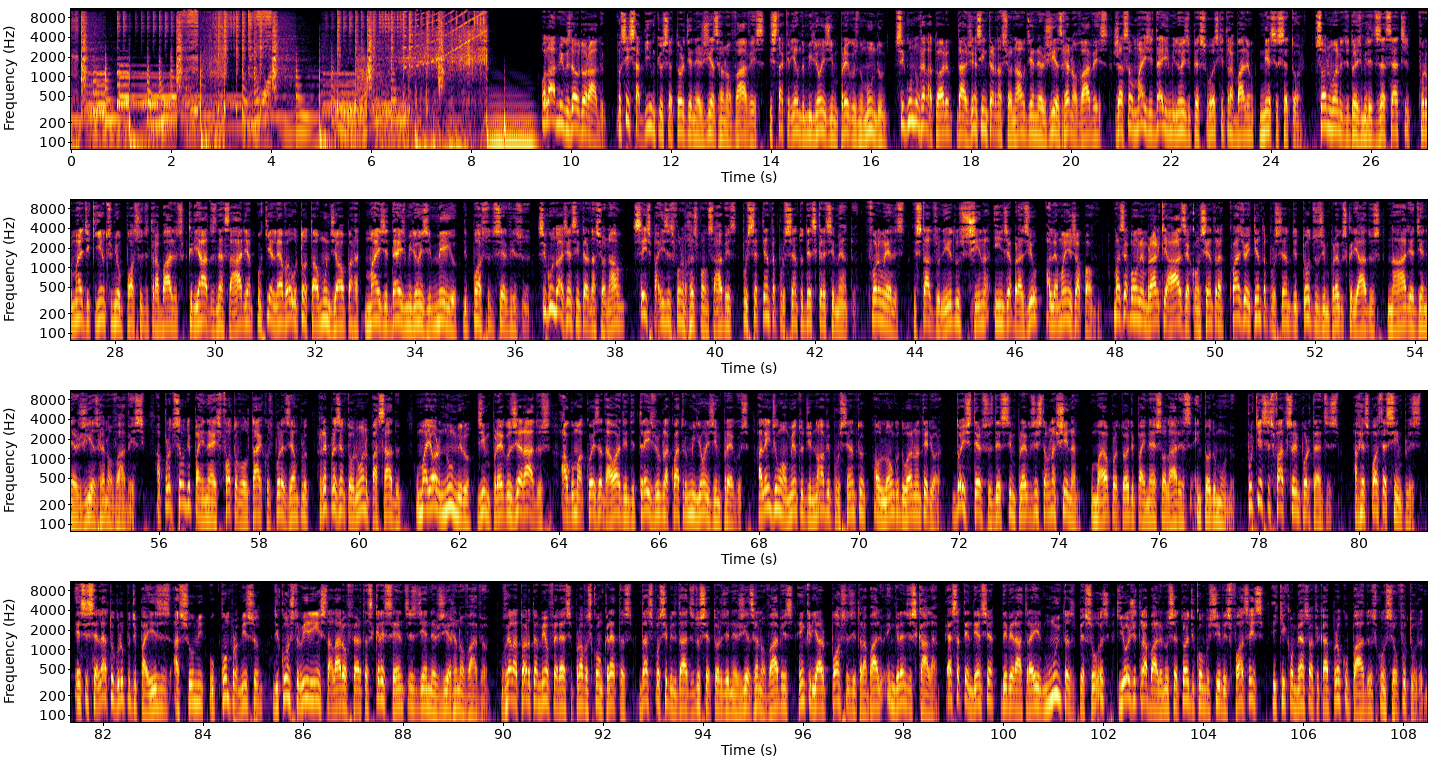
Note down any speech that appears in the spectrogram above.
Olá, amigos da Eldorado. Vocês sabiam que o setor de energias renováveis está criando milhões de empregos no mundo? Segundo um relatório da Agência Internacional de Energias Renováveis, já são mais de 10 milhões de pessoas que trabalham nesse setor. Só no ano de 2017 foram mais de 500 mil postos de trabalho criados nessa área, o que eleva o total mundial para mais de 10 milhões e meio de postos de serviço. Segundo a agência internacional, seis países foram responsáveis por 70% desse crescimento. Foram eles Estados Unidos, China, Índia, Brasil, Alemanha e Japão. Mas é bom lembrar que a Ásia concentra quase 80% de todos os empregos criados na área de energias renováveis. A produção de painéis fotovoltaicos, por exemplo, representou no ano passado o maior número de empregos gerados, alguma coisa da ordem de 3,4 milhões de empregos, além de um aumento de 9% ao longo do ano anterior. Dois terços desses empregos estão na China, o maior produtor de painéis solares em todo o mundo. Por que esses fatos são importantes? A resposta é simples. Esse seleto grupo de países assume o compromisso de construir e instalar ofertas crescentes de energia renovável. O relatório também oferece provas concretas das possibilidades do setor de energias renováveis em criar postos de trabalho em grande escala. Essa tendência deverá atrair muitas pessoas que hoje trabalham no setor de combustíveis fósseis e que começam a ficar preocupados com seu futuro.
